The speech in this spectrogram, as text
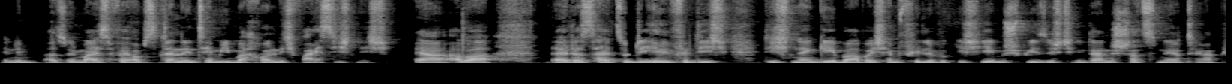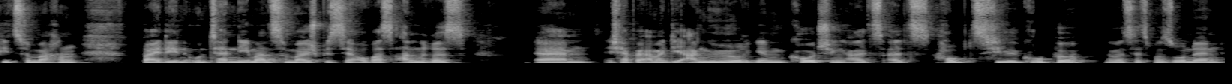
in dem, also in den meisten Fällen, ob sie dann den Termin machen oder nicht, weiß ich nicht. Ja, aber äh, das ist halt so die Hilfe, die ich, die ich ihnen dann gebe. Aber ich empfehle wirklich jedem Spielsüchtigen da eine stationäre Therapie zu machen. Bei den Unternehmern zum Beispiel ist ja auch was anderes. Ähm, ich habe ja einmal die Angehörigen im Coaching als, als Hauptzielgruppe, wenn wir es jetzt mal so nennen,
